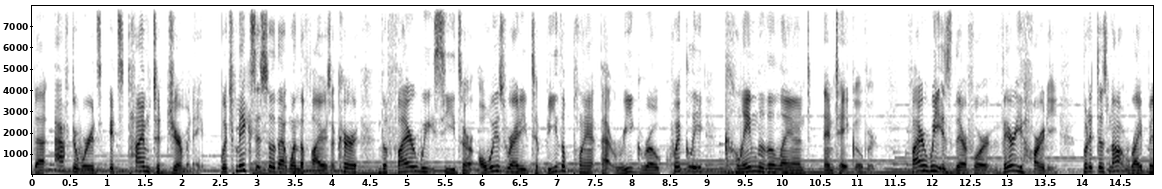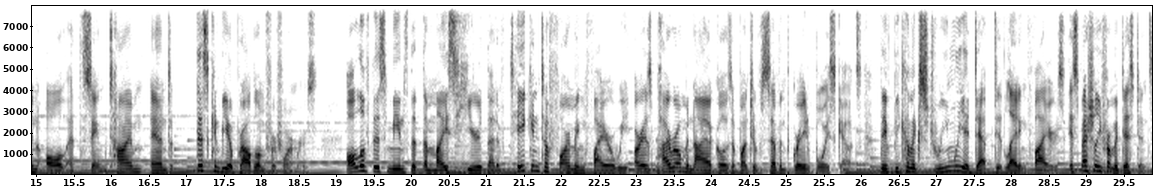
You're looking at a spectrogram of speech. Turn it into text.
that afterwards it's time to germinate, which makes it so that when the fires occur, the fire wheat seeds are always ready to be the plant that regrow quickly, claim the land, and take over. Fire wheat is therefore very hardy, but it does not ripen all at the same time, and this can be a problem for farmers. All of this means that the mice here that have taken to farming fire wheat are as pyromaniacal as a bunch of 7th grade Boy Scouts. They've become extremely adept at lighting fires, especially from a distance,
